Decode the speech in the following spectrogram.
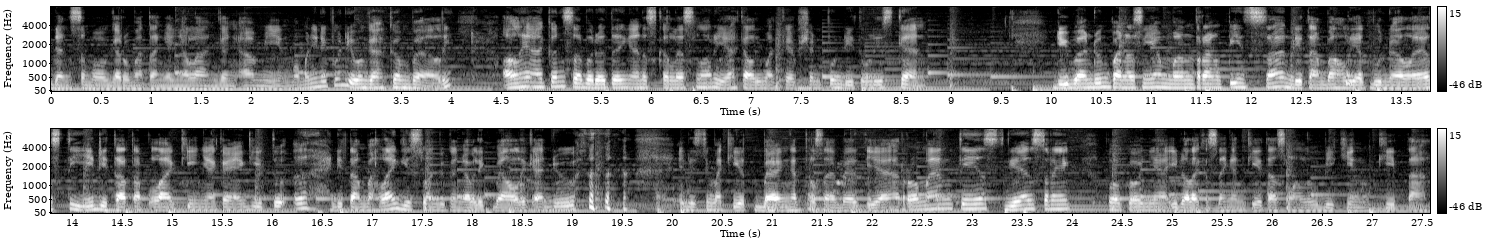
dan semoga rumah tangganya langgeng, amin. Momen ini pun diunggah kembali oleh akun Sabadoting Anuskar Leslar ya, kalimat caption pun dituliskan. Di Bandung panasnya menterang pisan, ditambah lihat Bunda Lesti, ditatap lakinya kayak gitu, eh ditambah lagi selanjutnya nggak balik-balik, aduh. Ini sih cute banget persahabat ya, romantis, gesrek, pokoknya idola kesayangan kita selalu bikin kita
